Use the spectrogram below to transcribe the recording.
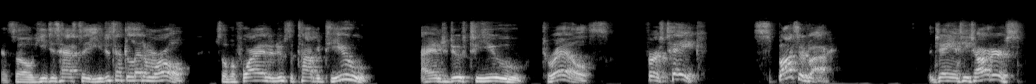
And so he just has to you just have to let him roll. So before I introduce the topic to you, I introduce to you Terrell's first take, sponsored by the JNT Charters,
